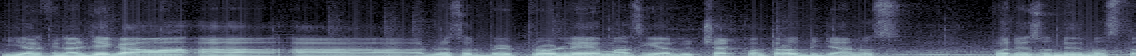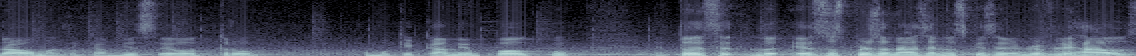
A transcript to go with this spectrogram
y al final llegaba a, resolver problemas y a luchar contra los villanos por esos mismos traumas. En cambio, este otro como que cambia un poco. Entonces, esos personajes en los que se ven reflejados,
